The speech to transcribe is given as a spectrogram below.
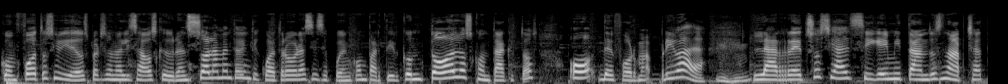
con fotos y videos personalizados que duran solamente 24 horas y se pueden compartir con todos los contactos o de forma privada. La red social sigue imitando Snapchat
